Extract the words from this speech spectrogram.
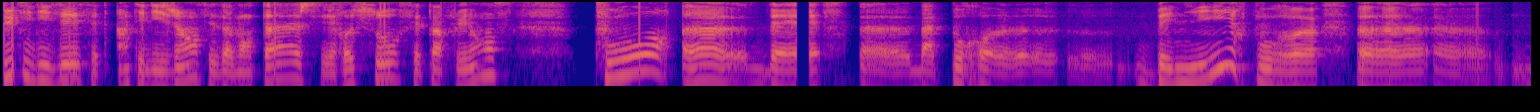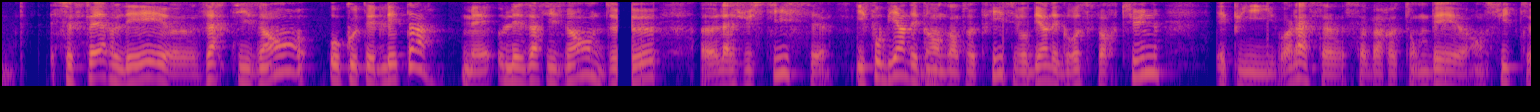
d'utiliser cette intelligence, ces avantages, ces ressources, cette influence pour, euh, ben, euh, bah, pour bénir, pour se faire les artisans aux côtés de l'État, mais les artisans de la justice. Il faut bien des grandes entreprises, il faut bien des grosses fortunes, et puis voilà, ça, ça va retomber ensuite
